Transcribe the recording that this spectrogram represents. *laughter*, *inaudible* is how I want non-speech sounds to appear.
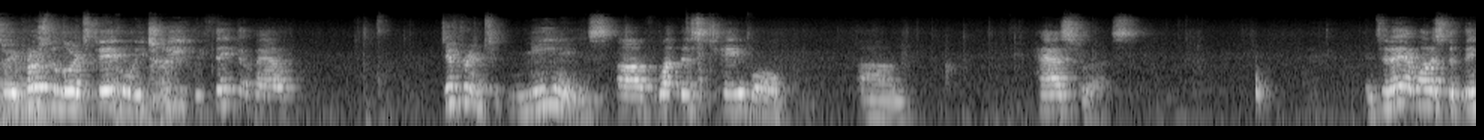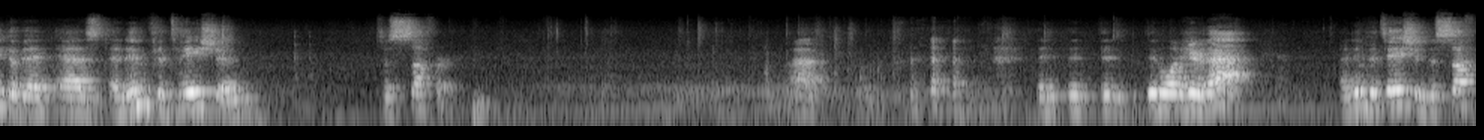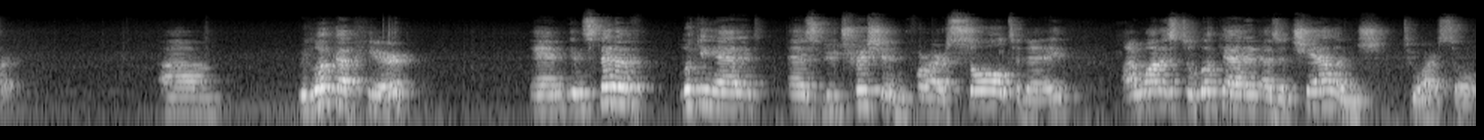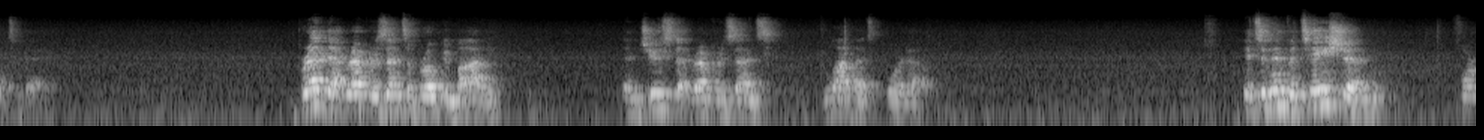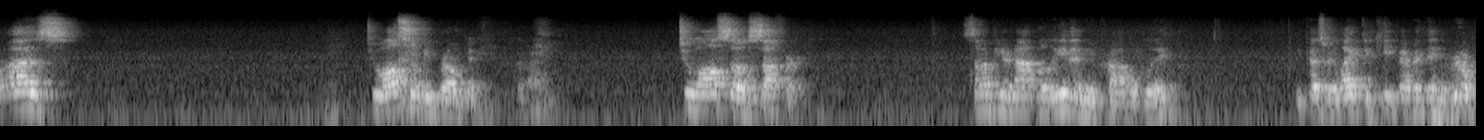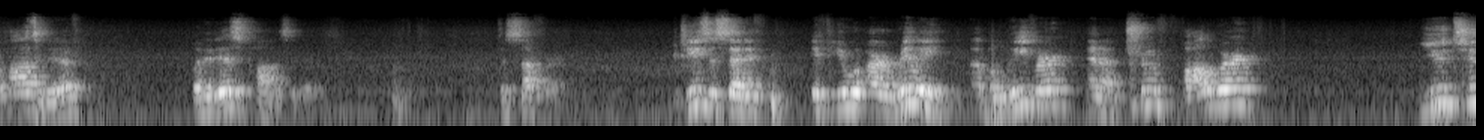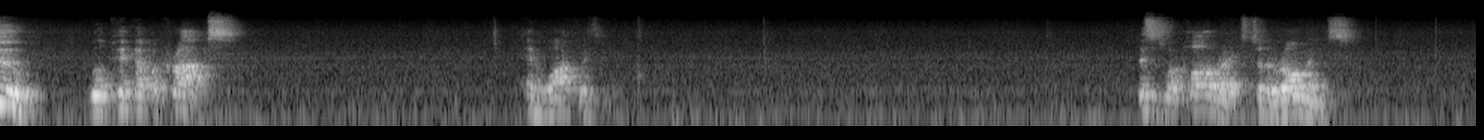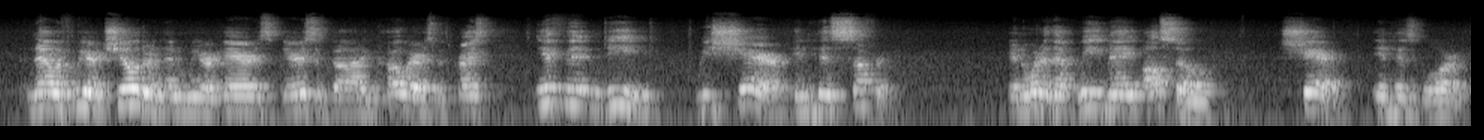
As we approach the Lord's table each week, we think about different meanings of what this table um, has for us. And today I want us to think of it as an invitation to suffer. Wow. *laughs* didn't, didn't, didn't, didn't want to hear that. An invitation to suffer. Um, we look up here, and instead of looking at it as nutrition for our soul today, I want us to look at it as a challenge to our soul today. Bread that represents a broken body, and juice that represents blood that's poured out. It's an invitation for us to also be broken, to also suffer. Some of you are not believing me, probably, because we like to keep everything real positive, but it is positive to suffer. Jesus said, if, if you are really a believer and a true follower, you too will pick up a cross and walk with me. This is what Paul writes to the Romans. Now, if we are children, then we are heirs, heirs of God, and co heirs with Christ, if indeed we share in his suffering, in order that we may also share in his glory.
